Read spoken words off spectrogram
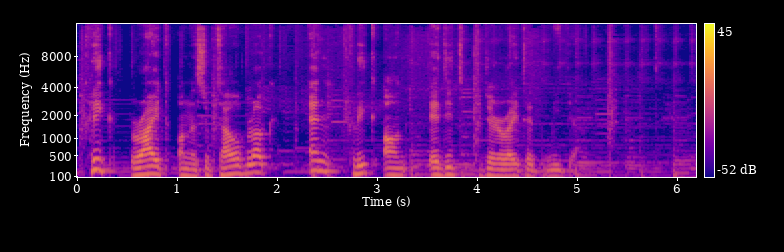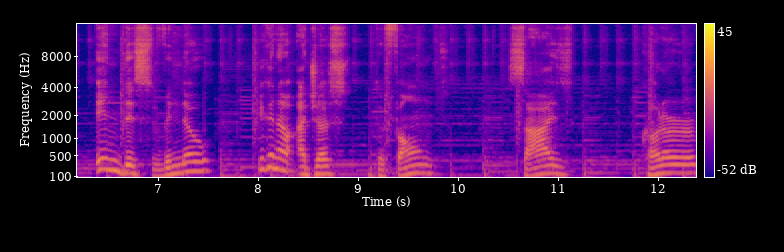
click right on the subtitle block and click on Edit Generated Media. In this window, you can now adjust the font, size, color,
